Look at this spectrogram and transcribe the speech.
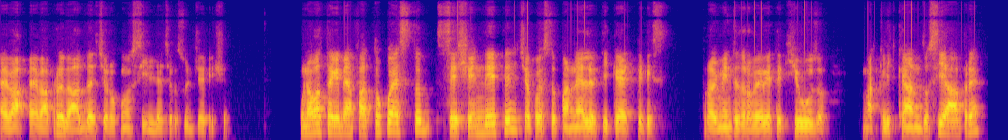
Eva, Eva Predad ce lo consiglia, ce lo suggerisce. Una volta che abbiamo fatto questo, se scendete, c'è questo pannello etichette che probabilmente troverete chiuso, ma cliccando si apre,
